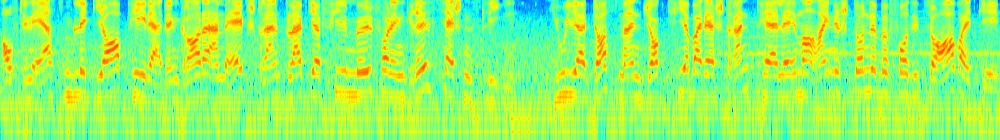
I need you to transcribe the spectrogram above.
Auf den ersten Blick ja, Peter, denn gerade am Elbstrand bleibt ja viel Müll von den Grill-Sessions liegen. Julia Dossmann joggt hier bei der Strandperle immer eine Stunde bevor sie zur Arbeit geht.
